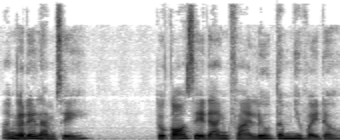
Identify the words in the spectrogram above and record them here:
Anh ở đây làm gì? Tôi có gì để anh phải lưu tâm như vậy đâu.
